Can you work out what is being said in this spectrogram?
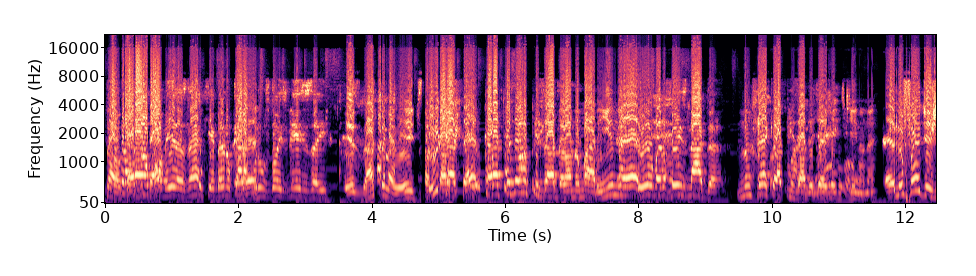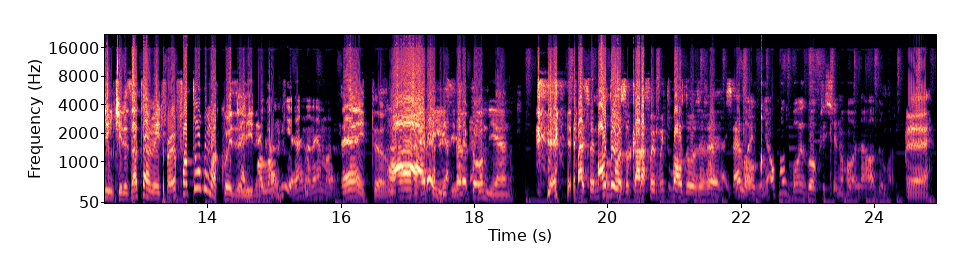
Não, o cara o até, Palmeiras, né? Quebrando o cara É. por uns dois meses aí. Exatamente. o cara até, o cara até deu uma pisada lá no Marinho, né? Deu, mas não fez nada. Não foi aquela pisada de argentino, né? É, não foi de Argentina, exatamente. Foi- Faltou alguma coisa ali, é né, cara? colombiano, né, mano? É, então. Ah, era isso, era colombiano. Mas foi maldoso, o cara foi muito maldoso, velho. Mas Isso é o louco. Marinho é um robô igual o Cristiano Ronaldo, mano. É.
